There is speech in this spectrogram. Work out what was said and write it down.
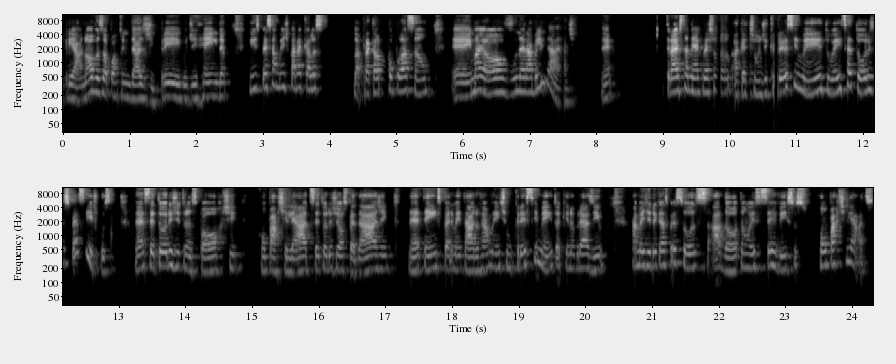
criar novas oportunidades de emprego, de renda, e especialmente para aquelas para aquela população é, em maior vulnerabilidade, né? Traz também a questão, a questão de crescimento em setores específicos, né? Setores de transporte, compartilhados, setores de hospedagem, né, tem experimentado realmente um crescimento aqui no Brasil, à medida que as pessoas adotam esses serviços compartilhados,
